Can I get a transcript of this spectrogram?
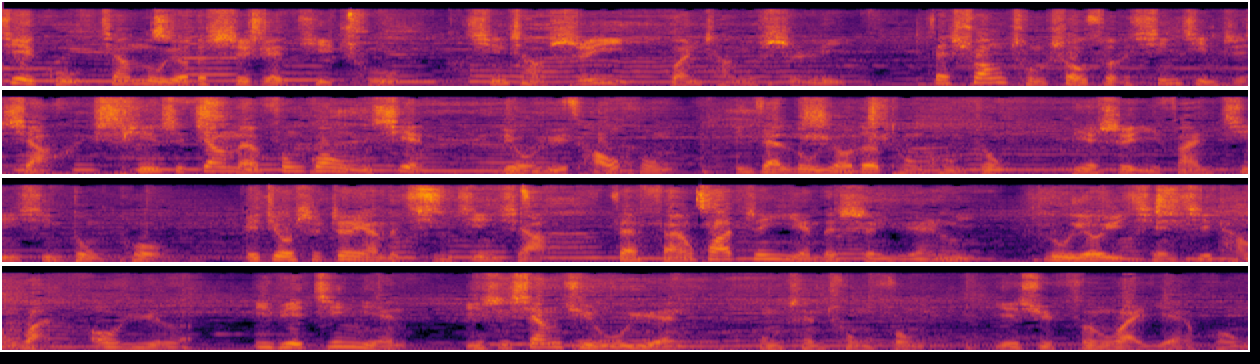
借故将陆游的试卷剔除。情场失意，官场又失利。在双重受挫的心境之下，平时江南风光无限，柳绿桃红，映在陆游的瞳孔中，别是一番惊心动魄。也就是这样的情境下，在繁花争妍的沈园里，陆游与前妻唐婉偶遇了。一别经年，已是相聚无缘。红尘重逢，也许分外眼红，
